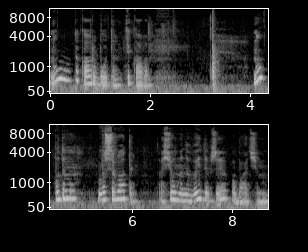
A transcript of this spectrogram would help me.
Ну, така робота, цікава. Ну, будемо вишивати. А що у мене вийде, вже побачимо.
